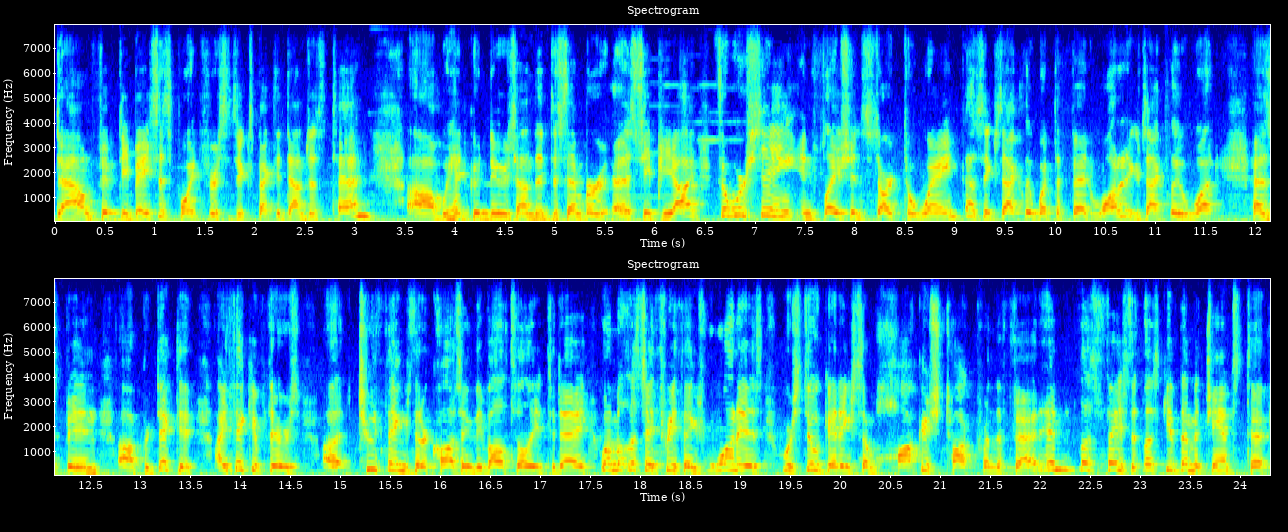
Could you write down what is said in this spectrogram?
down 50 basis points versus expected down just 10. Uh, we had good news on the December uh, CPI. So we're seeing inflation start to wane. That's exactly what the Fed wanted, exactly what has been uh, predicted. I think if there's uh, two things that are causing the volatility today, well, let's say three things. One is we're still getting some hawkish talk from the Fed. And let's face it, let's give them a chance to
